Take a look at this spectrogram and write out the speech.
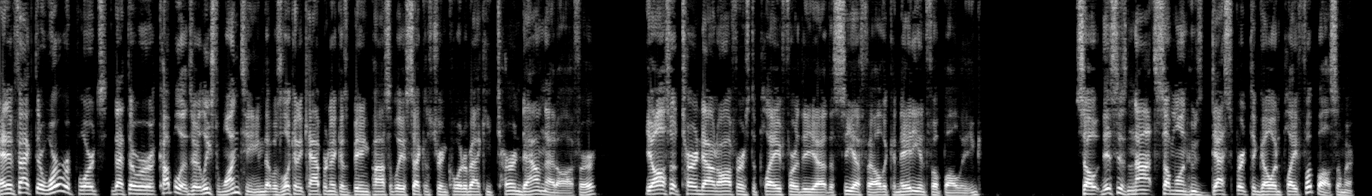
And in fact, there were reports that there were a couple of, there at least one team that was looking at Kaepernick as being possibly a second string quarterback. He turned down that offer. He also turned down offers to play for the uh, the CFL, the Canadian Football League. So this is not someone who's desperate to go and play football somewhere.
